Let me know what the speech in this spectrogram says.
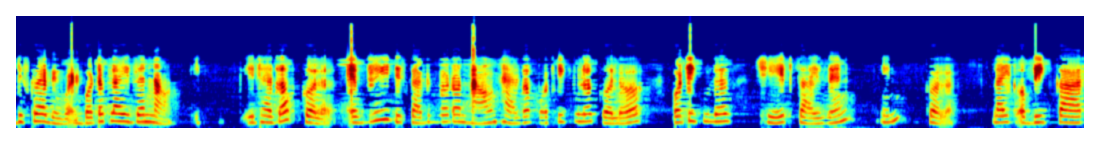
describing word. Butterfly is a noun. It, it has a color. Every describing word or noun has a particular color, particular shape, size and in color. Like a big car.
